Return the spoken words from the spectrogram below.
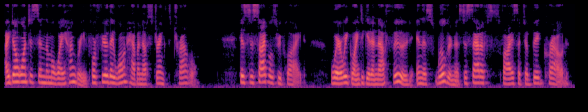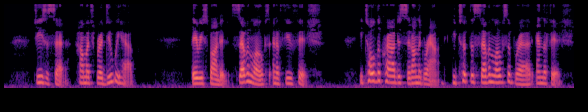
I don't want to send them away hungry for fear they won't have enough strength to travel. His disciples replied, Where are we going to get enough food in this wilderness to satisfy such a big crowd? Jesus said, How much bread do we have? They responded, Seven loaves and a few fish. He told the crowd to sit on the ground. He took the seven loaves of bread and the fish.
